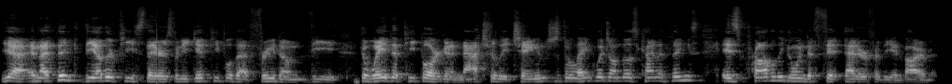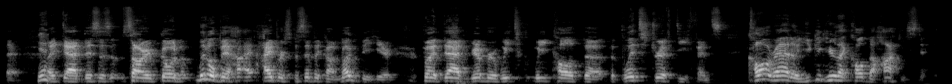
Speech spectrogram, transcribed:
Yeah, and I think the other piece there is when you give people that freedom, the the way that people are going to naturally change the language on those kind of things is probably going to fit better for the environment there. Yeah. Like Dad, this is sorry going a little bit hi- hyper specific on rugby here, but Dad, remember we we called the the blitz drift defense. Colorado, you could hear that called the hockey stick.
